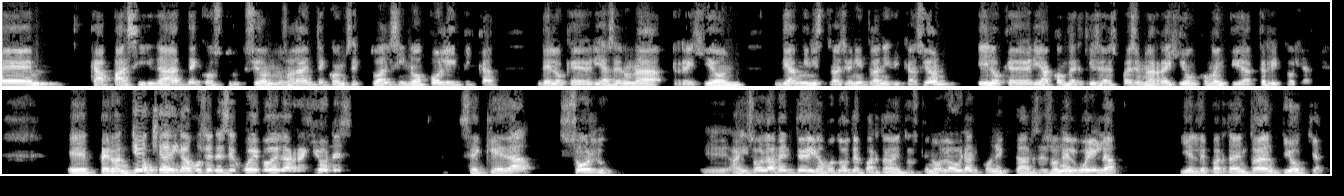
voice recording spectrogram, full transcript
capacidad de construcción, no solamente conceptual, sino política, de lo que debería ser una región de administración y planificación y lo que debería convertirse después en una región como entidad territorial. Eh, pero Antioquia, digamos, en ese juego de las regiones, se queda solo. Eh, hay solamente, digamos, dos departamentos que no logran conectarse, son el Huila y el departamento de Antioquia.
